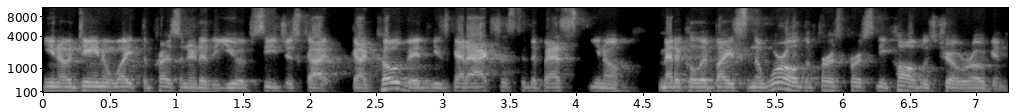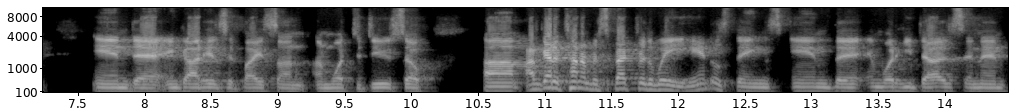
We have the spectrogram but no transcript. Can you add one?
you know Dana White, the president of the UFC, just got got COVID. He's got access to the best you know medical advice in the world. The first person he called was Joe Rogan, and uh, and got his advice on on what to do. So um, I've got a ton of respect for the way he handles things and the and what he does, and then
